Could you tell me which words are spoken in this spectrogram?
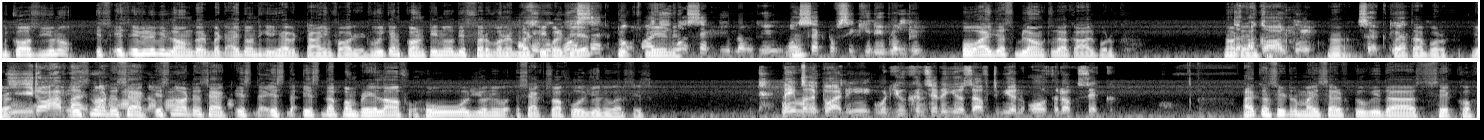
because you know it's, it's, it will be longer but i don't think you have time for it we can continue this for one- multiple okay, what, days sect, to what, explain what it sect do you belong to? What hmm? sect of Sikhi do you belong to? oh i just belong to the akal purkh not The Akal Purkh Huh. sect. Yeah? Karta Purkh. yeah You don't have like it's not a Nahar- sect it's Nahar- not a sect it's the it's the it's the umbrella of whole uni- sects of whole universes ਨਹੀਂ ਮਗਰ ਤੁਹਾਡੀ would you consider yourself to be an orthodox Sikh i consider myself to be the sikh of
